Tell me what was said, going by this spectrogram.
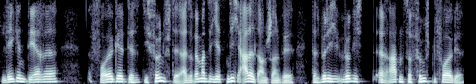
legendäre Folge, das ist die fünfte. Also wenn man sich jetzt nicht alles anschauen will, dann würde ich wirklich raten zur fünften Folge.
